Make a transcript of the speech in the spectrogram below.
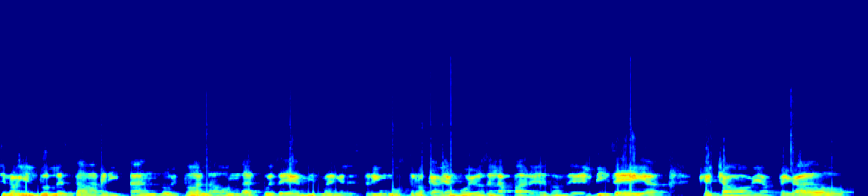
sino y el dude le estaba gritando y toda la onda. Después ella misma en el stream mostró que había hoyos en la pared donde él dice ella que el chavo había pegado.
